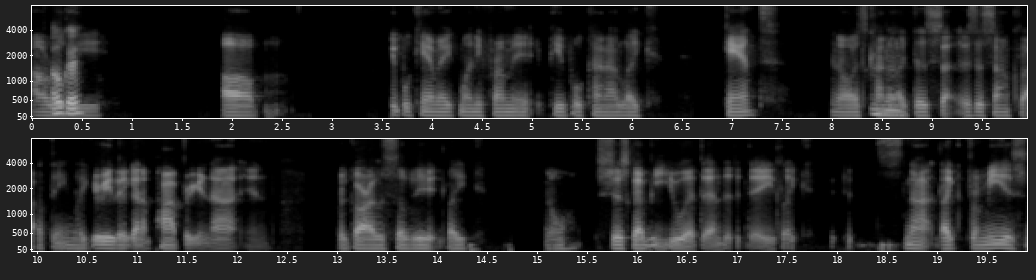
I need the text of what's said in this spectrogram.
don't Okay. um people can't make money from it. People kind of like can't. You know, it's kind of hmm like this. It's a SoundCloud thing. Like you're either gonna pop or you're not, and regardless of it, like you know, it's just gotta be you at the end of the day. Like it's not like for me, it's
